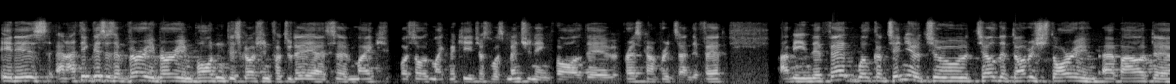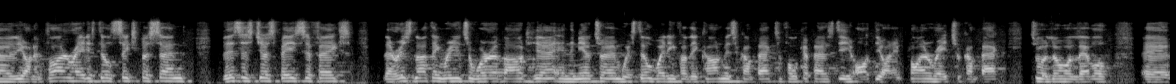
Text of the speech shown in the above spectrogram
It is, and I think this is a very, very important discussion for today, as uh, Mike, also Mike McKee just was mentioning for the press conference and the Fed. I mean, the Fed will continue to tell the dovish story about uh, the unemployment rate is still 6%. This is just base effects. There is nothing really to worry about here in the near term. We're still waiting for the economy to come back to full capacity or the unemployment rate to come back to a lower level, uh,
